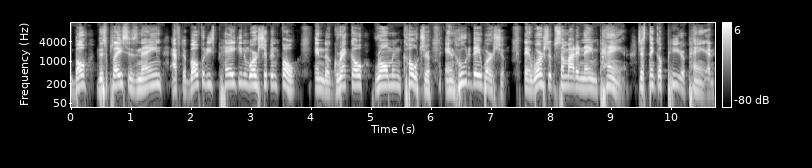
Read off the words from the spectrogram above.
Both this place is named after both of these pagan worshiping folk in the Greco-Roman culture. And who did they worship? They worship somebody named Pan. Just think of Peter Pan,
